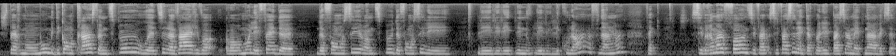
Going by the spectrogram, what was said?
je perds mon mot, mais des contrastes un petit peu, où le vert, il va avoir moins l'effet de, de foncer un petit peu, de foncer les, les, les, les, les couleurs finalement. Fait c'est vraiment fun, c'est, facile d'interpeller le patient maintenant avec ça.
